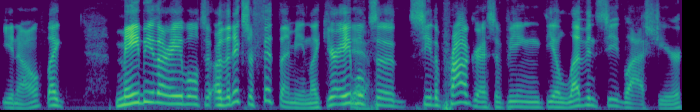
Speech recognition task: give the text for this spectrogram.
You know, like maybe they're able to, or the Knicks are fifth. I mean, like you're able Yeah. to see the progress of being the 11th seed last year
